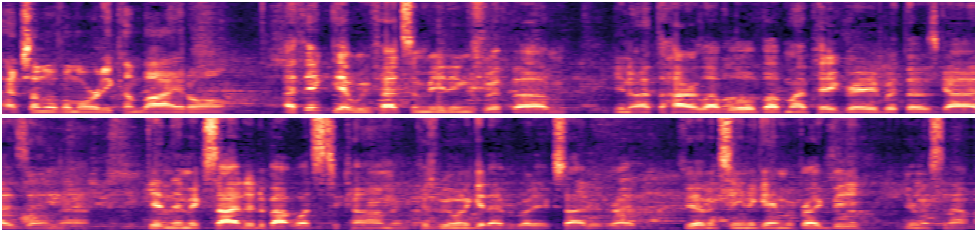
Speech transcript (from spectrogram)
Have some of them already come by at all? I think yeah, we've had some meetings with um, you know at the higher level, above my pay grade, with those guys, and uh, getting them excited about what's to come, and because we want to get everybody excited, right? If you haven't seen a game of rugby, you're missing out.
